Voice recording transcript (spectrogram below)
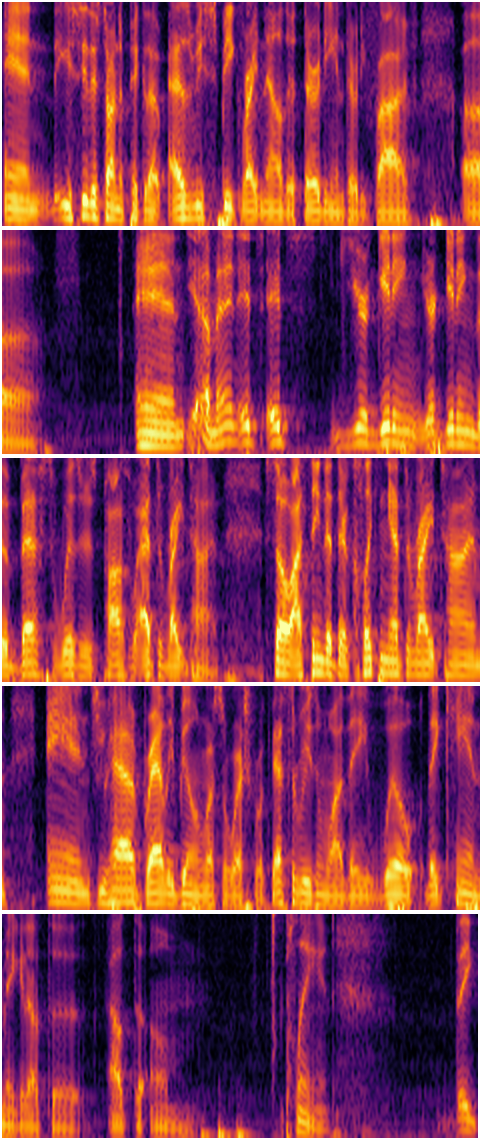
And you see they're starting to pick it up as we speak right now. They're 30 and 35. Uh, and yeah, man, it's it's you're getting you're getting the best Wizards possible at the right time. So I think that they're clicking at the right time, and you have Bradley Beal and Russell Westbrook. That's the reason why they will they can make it out the out the um plan. They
